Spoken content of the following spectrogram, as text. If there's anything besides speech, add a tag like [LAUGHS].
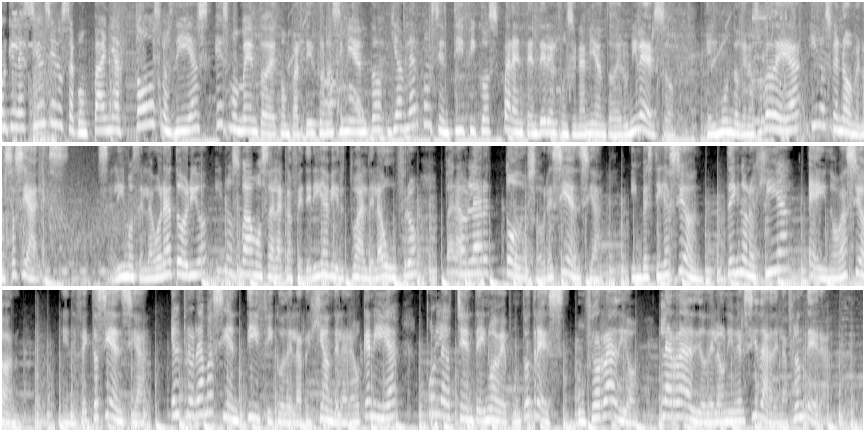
Porque la ciencia nos acompaña todos los días, es momento de compartir conocimiento y hablar con científicos para entender el funcionamiento del universo, el mundo que nos rodea y los fenómenos sociales. Salimos del laboratorio y nos vamos a la cafetería virtual de la UFRO para hablar todo sobre ciencia, investigación, tecnología e innovación. En Efecto Ciencia, el programa científico de la región de la Araucanía por la 89.3, UFRO Radio, la radio de la Universidad de la Frontera.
